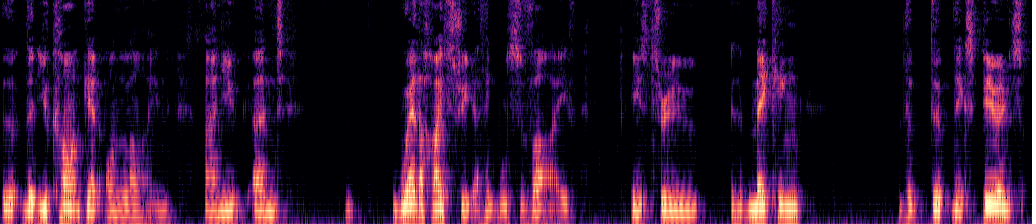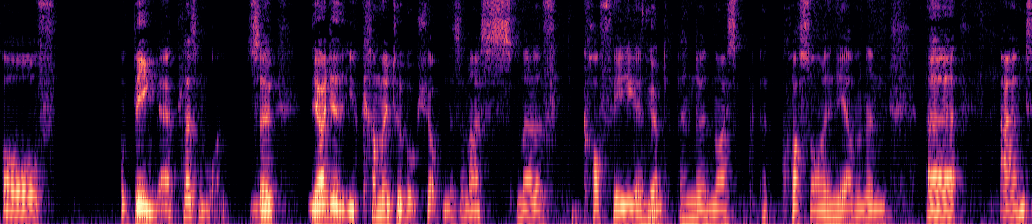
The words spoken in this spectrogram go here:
that you can't get online, and you and where the high street I think will survive is through making the, the, the experience of of being there a pleasant one. So the idea that you come into a bookshop and there's a nice smell of coffee and Yep. and a nice uh croissant in the oven and uh, and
